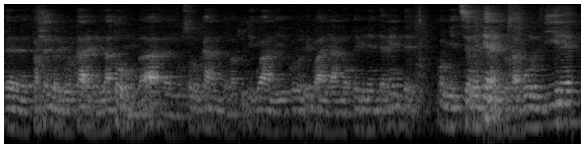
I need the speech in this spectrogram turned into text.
eh, facendo riportare nella tomba eh, non solo Kant ma tutti quali, coloro i quali hanno evidentemente cognizione piena di cosa vuol dire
